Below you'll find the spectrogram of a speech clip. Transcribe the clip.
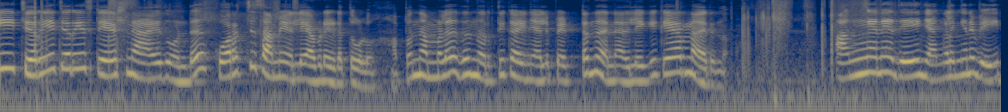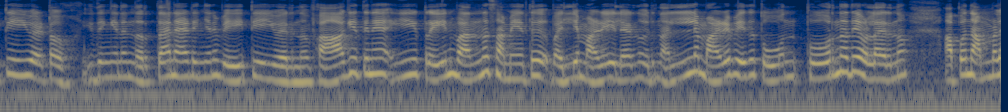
ഈ ചെറിയ ചെറിയ സ്റ്റേഷൻ ആയതുകൊണ്ട് കുറച്ച് സമയമല്ലേ അവിടെ എടുത്തോളൂ. അപ്പം നമ്മൾ ഇത് നിർത്തി കഴിഞ്ഞാൽ പെട്ടെന്ന് തന്നെ അതിലേക്ക് കയറണമായിരുന്നു അങ്ങനെ ദേ ഞങ്ങളിങ്ങനെ വെയിറ്റ് ചെയ്യുക കേട്ടോ ഇതിങ്ങനെ നിർത്താനായിട്ട് ഇങ്ങനെ വെയിറ്റ് ചെയ്യുമായിരുന്നു ഭാഗ്യത്തിന് ഈ ട്രെയിൻ വന്ന സമയത്ത് വലിയ മഴയില്ലായിരുന്നു. ഒരു നല്ല മഴ പെയ്ത് തോ തോർന്നതേ ഉള്ളായിരുന്നു. അപ്പോൾ നമ്മൾ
